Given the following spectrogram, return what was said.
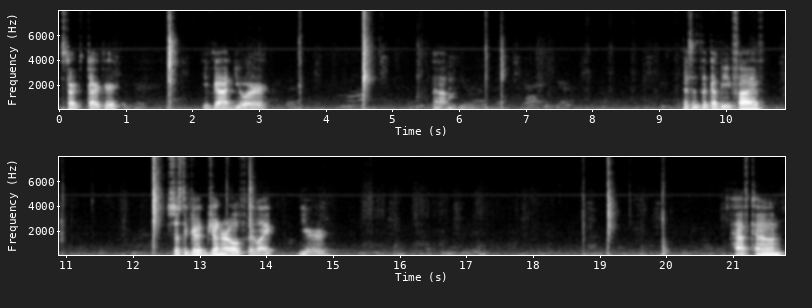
Starts darker, You've got your um, this is the W5. It's just a good general for like your half tone.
